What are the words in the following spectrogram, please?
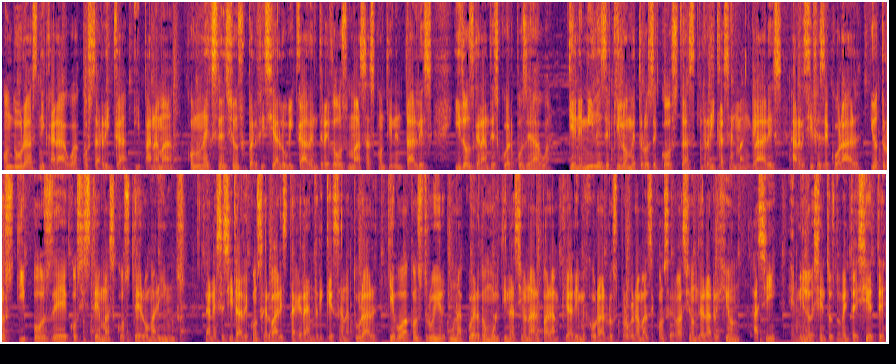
Honduras, Nicaragua, Costa Rica y Panamá, con una extensión superficial ubicada entre dos masas continentales y dos grandes cuerpos de agua. Tiene miles de kilómetros de costas ricas en manglares, arrecifes de coral y otros tipos de ecosistemas costero marinos. La necesidad de conservar esta gran riqueza natural llevó a construir un acuerdo multinacional para ampliar y mejorar los programas de conservación de la región. Así, en 1997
